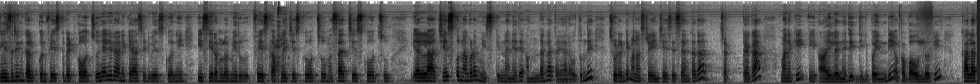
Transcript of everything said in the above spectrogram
గ్లిజరిన్ కలుపుకొని ఫేస్కి పెట్టుకోవచ్చు. హెలిరానిక్ యాసిడ్ వేసుకొని ఈ సీరంలో మీరు ఫేస్కి అప్లై చేసుకోవచ్చు మసాజ్ చేసుకోవచ్చు. ఎలా చేసుకున్నా కూడా మీ స్కిన్ అనేది అందంగా తయారవుతుంది. చూడండి మనం స్ట్రెయిన్ చేసేసాం కదా. చక్కగా మనకి ఈ ఆయిల్ అనేది దిగిపోయింది. ఒక బౌల్లోకి కలర్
